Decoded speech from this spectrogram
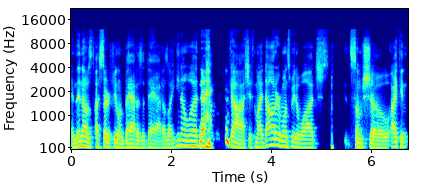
And then I was I started feeling bad as a dad. I was like, you know what, gosh, if my daughter wants me to watch some show, I can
